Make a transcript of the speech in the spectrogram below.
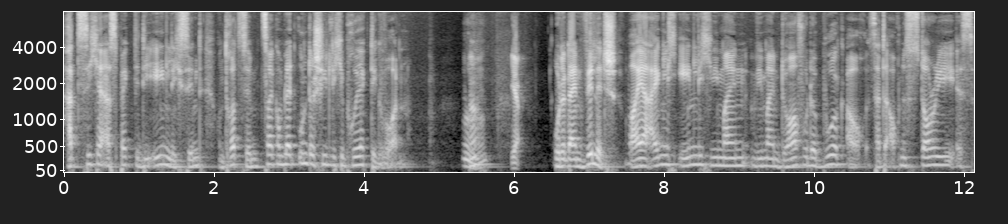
hat sicher Aspekte, die ähnlich sind und trotzdem zwei komplett unterschiedliche Projekte geworden. Mhm. Ne? Ja. Oder dein Village war ja eigentlich ähnlich wie mein, wie mein Dorf oder Burg auch. Es hatte auch eine Story, es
